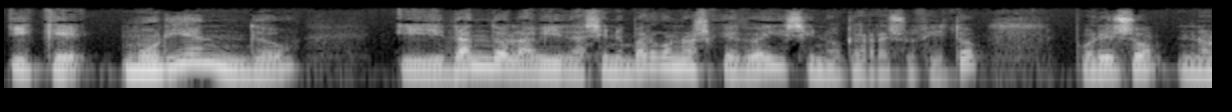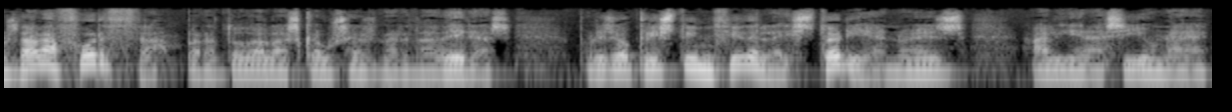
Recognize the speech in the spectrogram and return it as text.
y que muriendo y dando la vida, sin embargo, no se quedó ahí, sino que resucitó. Por eso nos da la fuerza para todas las causas verdaderas. Por eso Cristo incide en la historia, no es alguien así, una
